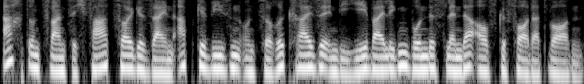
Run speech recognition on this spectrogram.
28 Fahrzeuge seien abgewiesen und zur Rückreise in die jeweiligen Bundesländer aufgefordert worden.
